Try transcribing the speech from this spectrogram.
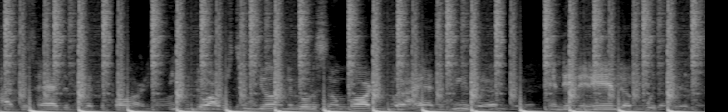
I just had to be at the party. Even though I was too young to go to some parties, but I had to be there. And then it ended up with this.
